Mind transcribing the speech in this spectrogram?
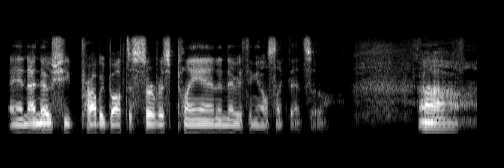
and I know she probably bought the service plan and everything else like that. So, uh,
